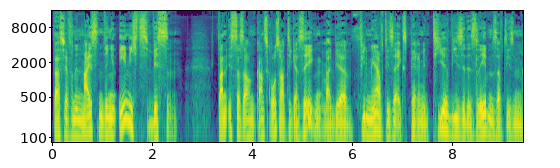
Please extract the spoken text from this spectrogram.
dass wir von den meisten Dingen eh nichts wissen, dann ist das auch ein ganz großartiger Segen, weil wir viel mehr auf dieser Experimentierwiese des Lebens, auf diesem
